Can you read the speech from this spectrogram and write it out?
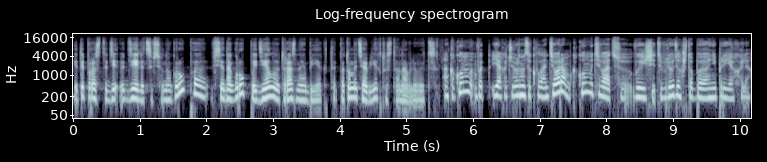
и ты просто де- делится все на группы, все на группы делают разные объекты, потом эти объекты устанавливаются. А какую, вот я хочу вернуться к волонтерам, какую мотивацию вы ищете в людях, чтобы они приехали?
